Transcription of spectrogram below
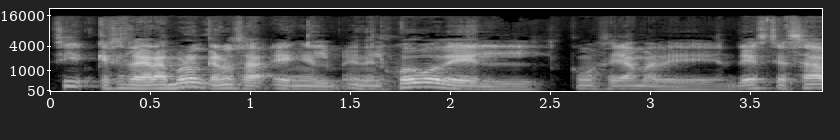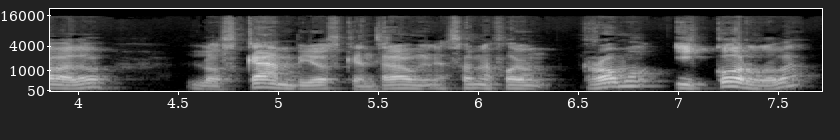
Sí, que es la gran bronca, ¿no? O sea, en el, en el juego del, ¿cómo se llama?, de, de este sábado, los cambios que entraron en la zona fueron Romo y Córdoba,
